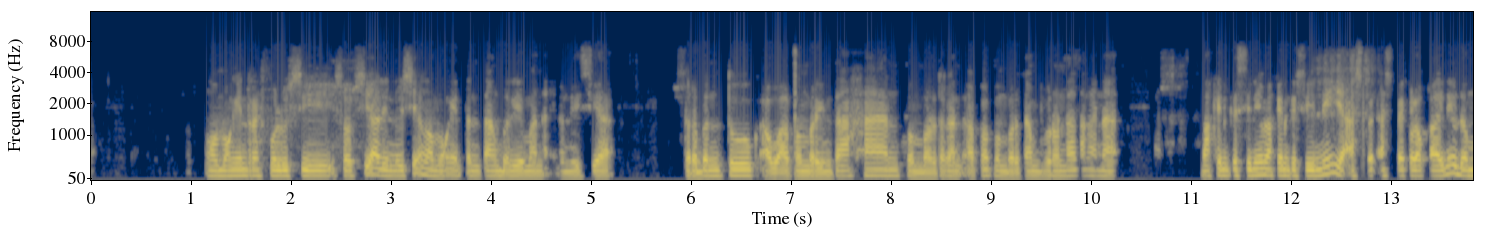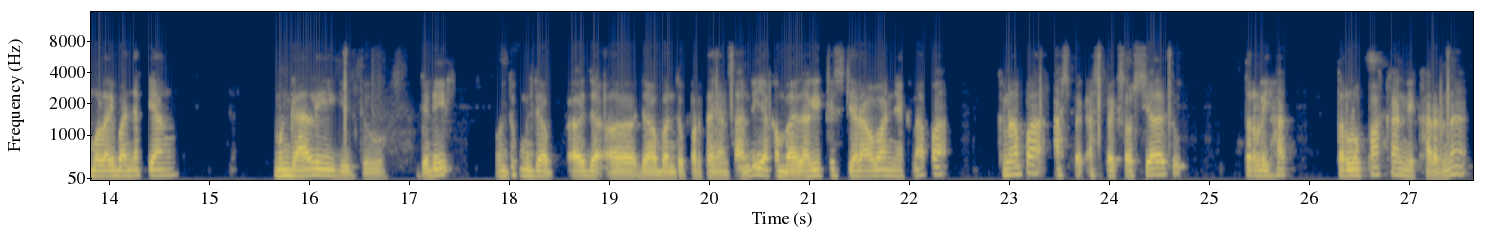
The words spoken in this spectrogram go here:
ngomongin revolusi sosial Indonesia, ngomongin tentang bagaimana Indonesia terbentuk, awal pemerintahan, pemberontakan apa pemberontakan pemberontakan. Nah, makin ke sini makin ke sini ya aspek-aspek lokal ini udah mulai banyak yang menggali gitu. Jadi untuk menjawab ja- eh, jawaban untuk pertanyaan Sandi ya kembali lagi ke sejarawannya. Kenapa kenapa aspek-aspek sosial itu terlihat terlupakan ya karena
